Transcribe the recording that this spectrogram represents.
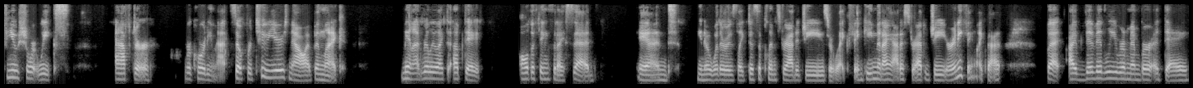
few short weeks after recording that. So for two years now, I've been like, man, I'd really like to update all the things that I said, and you know whether it was like discipline strategies or like thinking that I had a strategy or anything like that but I vividly remember a day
